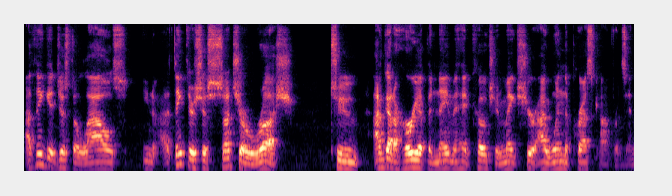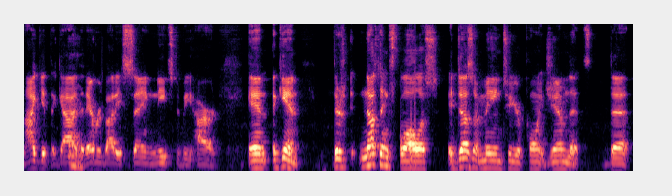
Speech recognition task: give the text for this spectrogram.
I think it just allows, you know, I think there's just such a rush to I've got to hurry up and name a head coach and make sure I win the press conference and I get the guy that everybody's saying needs to be hired. And again, there's nothing's flawless. It doesn't mean to your point, Jim, that that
